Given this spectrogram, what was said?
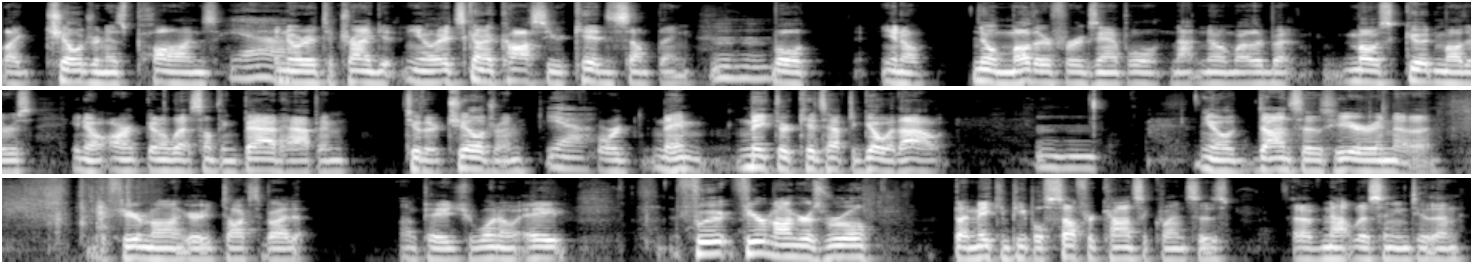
like children as pawns Yeah. in order to try and get you know it's going to cost your kids something hmm well you know no mother for example not no mother but most good mothers you know aren't going to let something bad happen to their children Yeah. or they make their kids have to go without hmm you know, Don says here in uh, the Fearmonger, he talks about it on page 108. Fear, fearmongers rule by making people suffer consequences of not listening to them.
